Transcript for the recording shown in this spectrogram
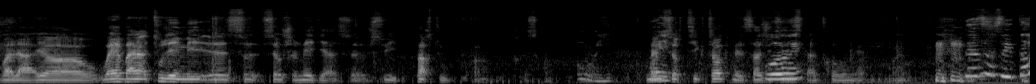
Voilà, et, ouais, bah, tous les social media, je je suis partout, enfin, presque. Oui. Même Oui. sur TikTok, mais ça, j'utilise oui. pas trop. Mais, Ça, c'est top.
